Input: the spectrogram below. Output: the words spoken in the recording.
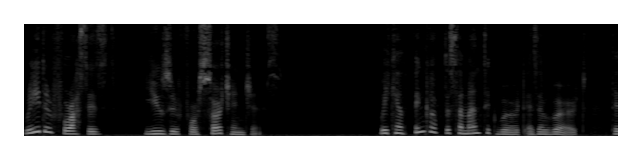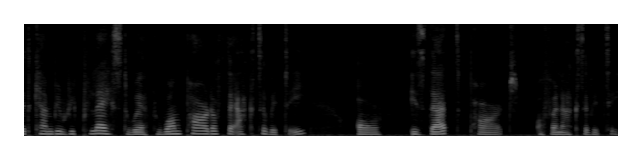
Reader for us is user for search engines. We can think of the semantic word as a word that can be replaced with one part of the activity or is that part of an activity.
